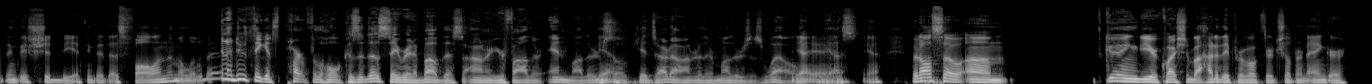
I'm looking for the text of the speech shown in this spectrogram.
I think they should be. I think that does fall on them a little bit. And I do think it's part for the whole because it does say right above this, honor your father and mother. Yeah. So kids are to honor their mothers as well. Yeah, yeah, yes. yeah, yeah. But also, um, going to your question about how do they provoke their children to anger,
